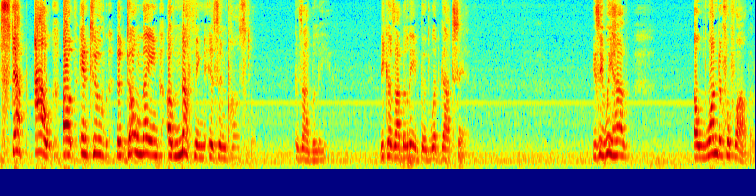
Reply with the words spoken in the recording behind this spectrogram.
step out of into the domain of nothing is impossible. Because I believe. Because I believe that what God said. You see, we have a wonderful Father.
